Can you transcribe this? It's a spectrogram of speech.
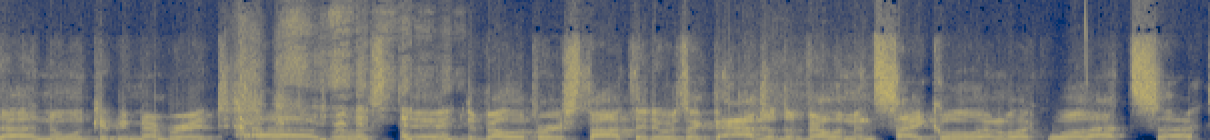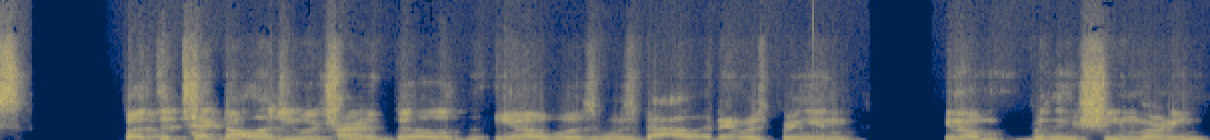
uh, no one could remember it. Uh, real estate developers thought that it was like the agile development cycle, and we're like, well, that sucks. But the technology we're trying to build, you know, was was valid. And it was bringing, you know, really machine learning,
